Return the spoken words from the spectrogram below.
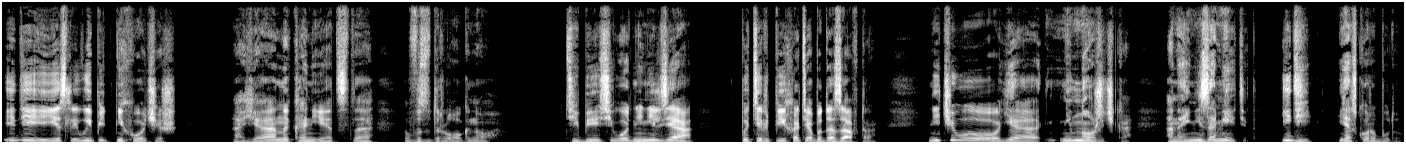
иди, если выпить не хочешь, а я, наконец-то, вздрогну. Тебе сегодня нельзя, потерпи хотя бы до завтра. Ничего, я немножечко, она и не заметит. Иди, я скоро буду».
